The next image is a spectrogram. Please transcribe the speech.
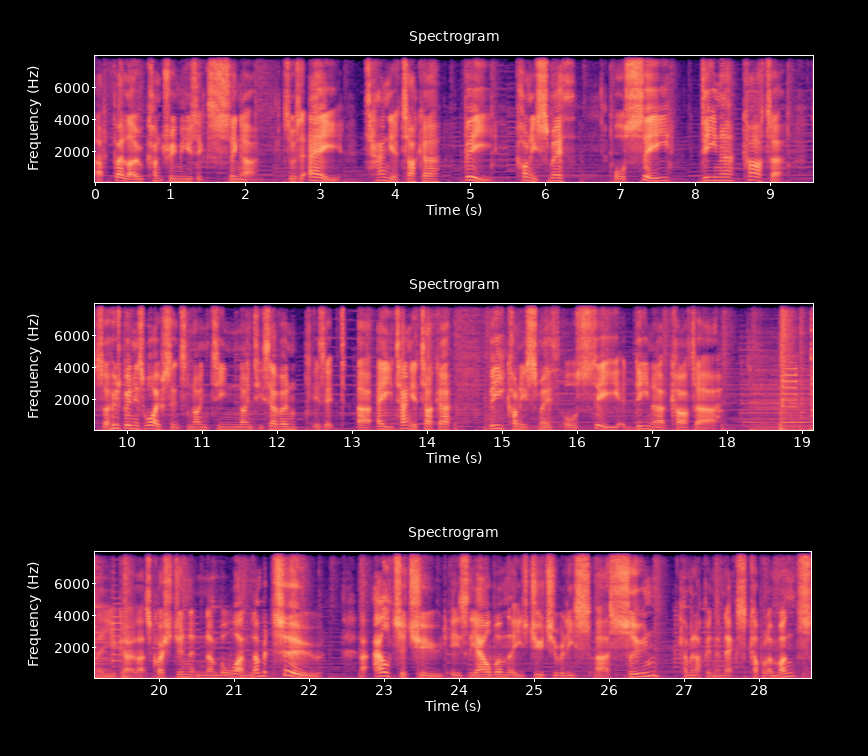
a fellow country music singer. So, is it A. Tanya Tucker, B. Connie Smith, or C. Deana Carter. So, who's been his wife since 1997? Is it uh, A. Tanya Tucker, B. Connie Smith, or C. Deana Carter? You go. That's question number one. Number two, uh, Altitude is the album that he's due to release uh, soon, coming up in the next couple of months.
